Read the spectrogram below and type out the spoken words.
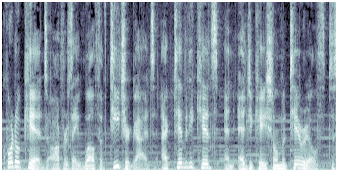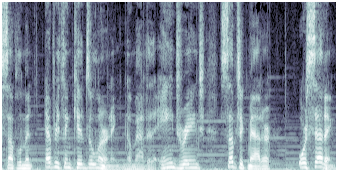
Quarto Kids offers a wealth of teacher guides, activity kits, and educational materials to supplement everything kids are learning, no matter the age range, subject matter, or setting.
